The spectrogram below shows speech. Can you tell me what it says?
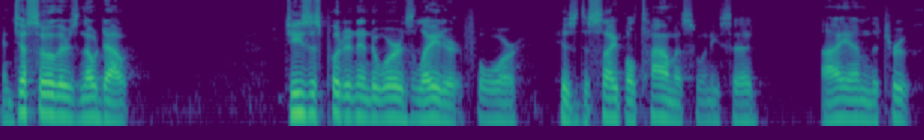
And just so there's no doubt, Jesus put it into words later for his disciple Thomas when he said, I am the truth.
